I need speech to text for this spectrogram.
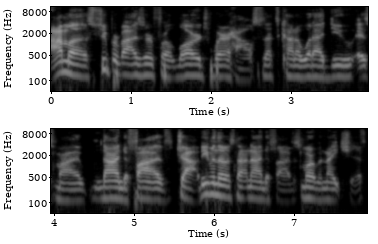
I'm a supervisor for a large warehouse. That's kind of what I do as my nine to five job, even though it's not nine to five. It's more of a night shift.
